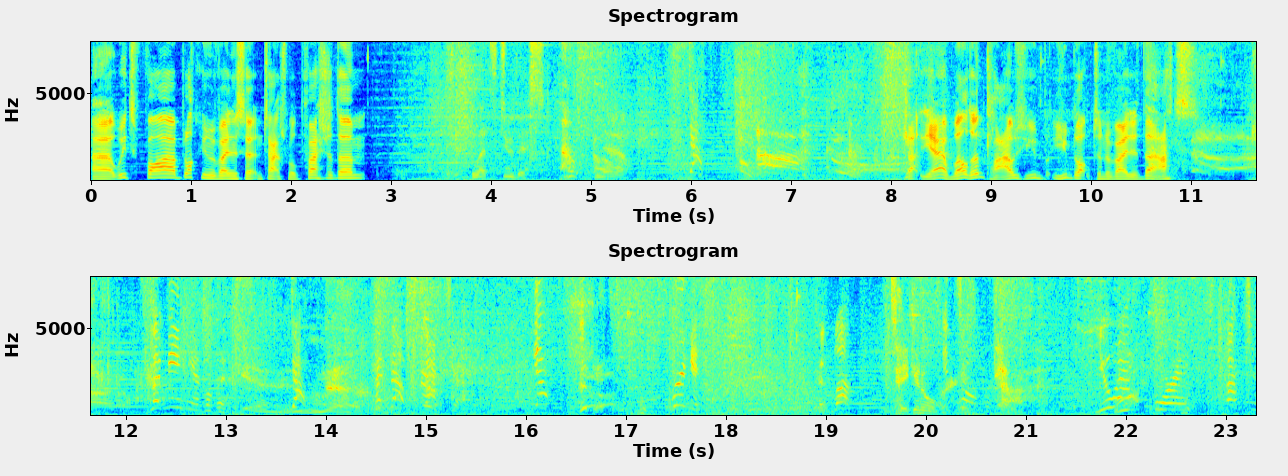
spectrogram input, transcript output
Uh, we fire, blocking with any certain attacks will pressure them. Let's do this. Now. That, yeah, well done, Cloud. You you blocked and evaded that. Let me handle this. Down. Heads up. Gotcha. Yeah. Bring it. Good luck. Taking over. It's over. You asked for it. Gotcha.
